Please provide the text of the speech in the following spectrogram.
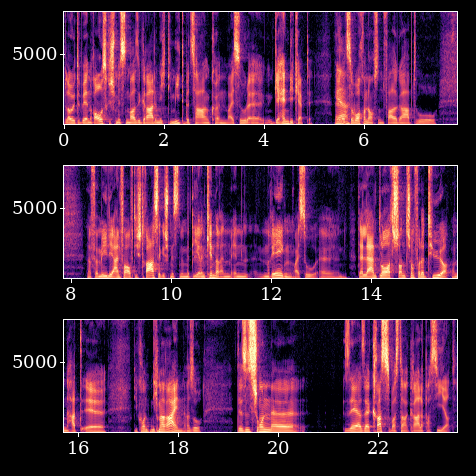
Leute werden rausgeschmissen, weil sie gerade nicht die Miete bezahlen können, weißt du, oder Gehandicapte. Ja. Letzte Woche noch so einen Fall gehabt, wo eine Familie einfach auf die Straße geschmissen mit ihren Kindern im, im Regen, weißt du. Äh, der Landlord stand schon vor der Tür und hat, äh, die konnten nicht mal rein. Also das ist schon äh, sehr, sehr krass, was da gerade passiert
